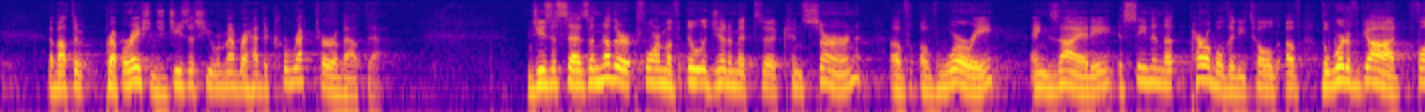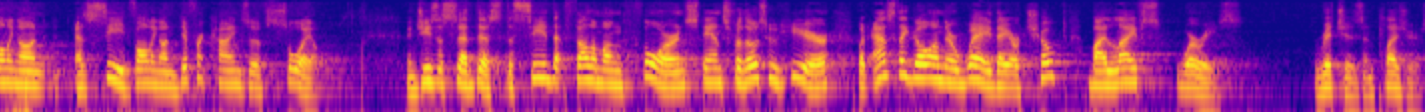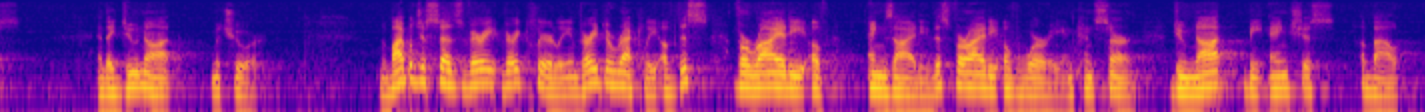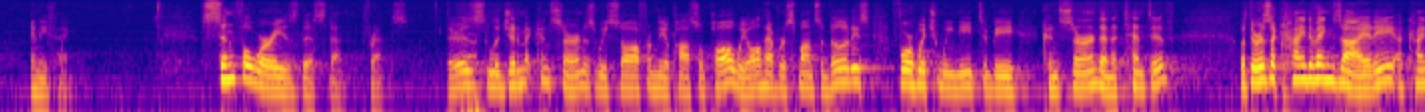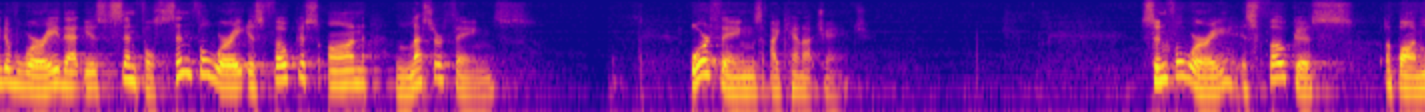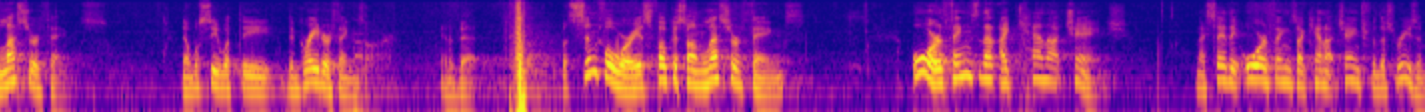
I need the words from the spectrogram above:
about the preparations. Jesus, you remember, had to correct her about that. Jesus says another form of illegitimate uh, concern, of, of worry, anxiety, is seen in the parable that he told of the Word of God falling on, as seed, falling on different kinds of soil. And Jesus said this The seed that fell among thorns stands for those who hear, but as they go on their way, they are choked by life's worries, riches, and pleasures, and they do not mature. The Bible just says very, very clearly and very directly of this variety of anxiety, this variety of worry and concern. Do not be anxious about anything. Sinful worry is this, then, friends. There is legitimate concern, as we saw from the Apostle Paul. We all have responsibilities for which we need to be concerned and attentive. But there is a kind of anxiety, a kind of worry that is sinful. Sinful worry is focus on lesser things or things I cannot change. Sinful worry is focus upon lesser things. Now we'll see what the, the greater things are in a bit. But sinful worry is focus on lesser things or things that I cannot change. And I say the or things I cannot change for this reason.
